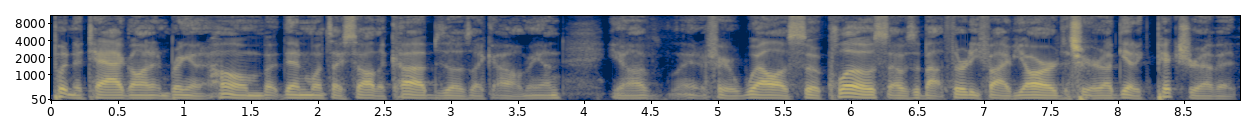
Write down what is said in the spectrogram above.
putting a tag on it and bringing it home. But then once I saw the cubs, I was like, oh man, you know, I figured, well, I was so close. I was about 35 yards. I figured I'll get a picture of it,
